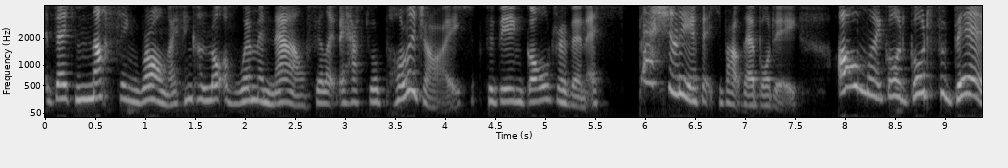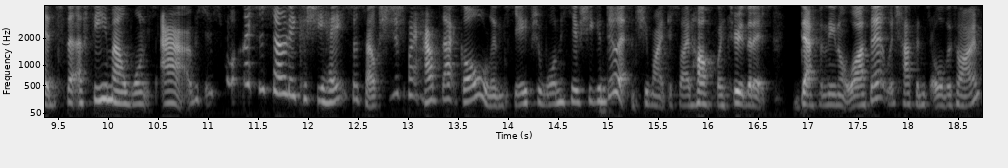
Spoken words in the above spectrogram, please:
there's nothing wrong. I think a lot of women now feel like they have to apologize for being goal driven, especially if it's about their body oh my God, God forbid that a female wants abs. It's not necessarily because she hates herself. She just might have that goal and see if she wants to see if she can do it. And she might decide halfway through that it's definitely not worth it, which happens all the time.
